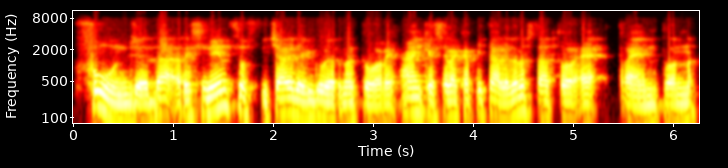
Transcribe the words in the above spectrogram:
funge da residenza ufficiale del governatore, anche se la capitale dello Stato è Trenton.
